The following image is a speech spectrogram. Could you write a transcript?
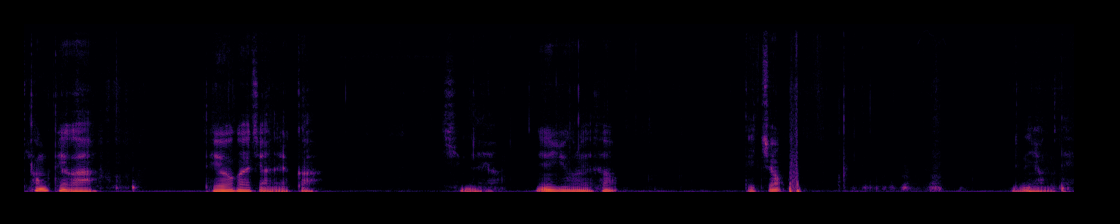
형태가 되어가지 않을까 싶네요. 이런 식으로 해서 됐죠? 이런 형태.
